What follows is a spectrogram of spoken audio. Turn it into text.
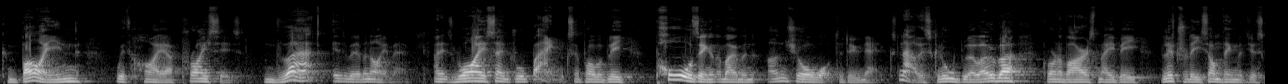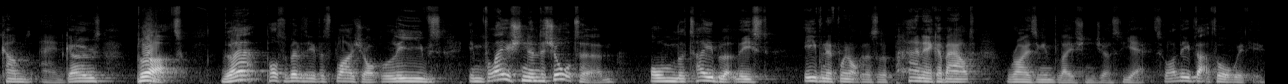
combined with higher prices. And that is a bit of a nightmare. And it's why central banks are probably pausing at the moment, unsure what to do next. Now, this could all blow over. Coronavirus may be literally something that just comes and goes, but that possibility of a supply shock leaves inflation in the short term on the table at least, even if we're not going to sort of panic about rising inflation just yet. So I'll leave that thought with you.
